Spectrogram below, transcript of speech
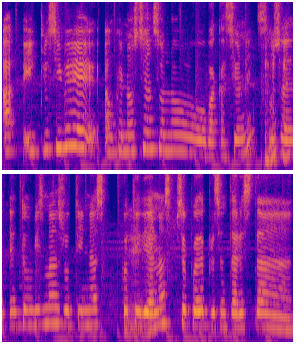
ah, inclusive, aunque no sean solo vacaciones, o sea, en tus mismas rutinas cotidianas se puede presentar esta,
